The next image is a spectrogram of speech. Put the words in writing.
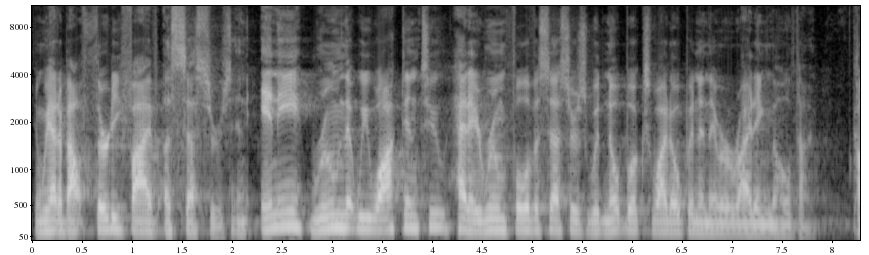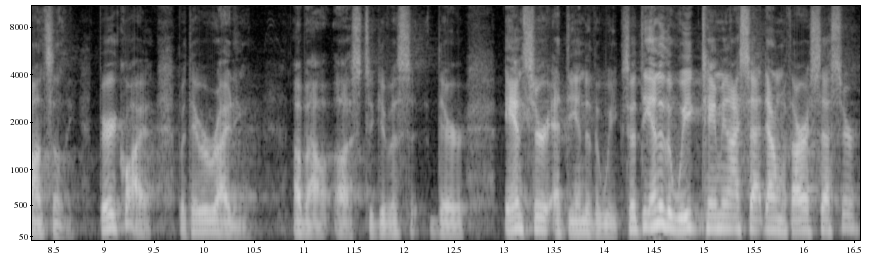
and we had about 35 assessors. And any room that we walked into had a room full of assessors with notebooks wide open, and they were writing the whole time, constantly. Very quiet, but they were writing about us to give us their answer at the end of the week. So at the end of the week, Tammy and I sat down with our assessor,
